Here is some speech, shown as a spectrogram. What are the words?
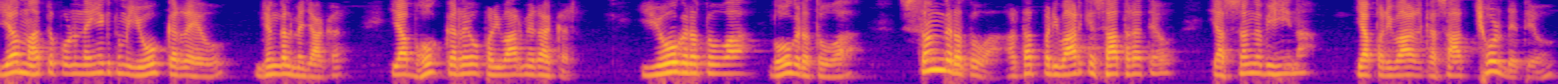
यह महत्वपूर्ण नहीं है कि तुम योग कर रहे हो जंगल में जाकर या भोग कर रहे हो परिवार में रहकर। योग रतो रतोवा भोग रतोवा संग रतोवा अर्थात परिवार के साथ रहते हो या संग विहीना या परिवार का साथ छोड़ देते हो,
